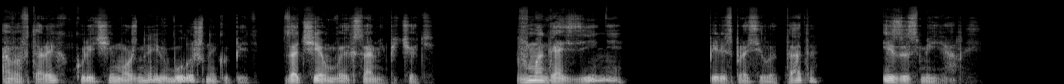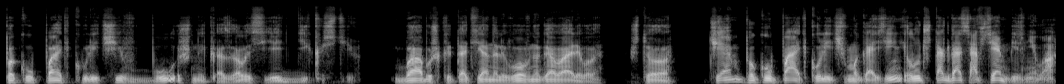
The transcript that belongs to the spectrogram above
А во-вторых, куличи можно и в булочной купить. Зачем вы их сами печете? В магазине? Переспросила Тата и засмеялась. Покупать куличи в булочной казалось ей дикостью. Бабушка Татьяна Львовна говаривала, что чем покупать кулич в магазине, лучше тогда совсем без него.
